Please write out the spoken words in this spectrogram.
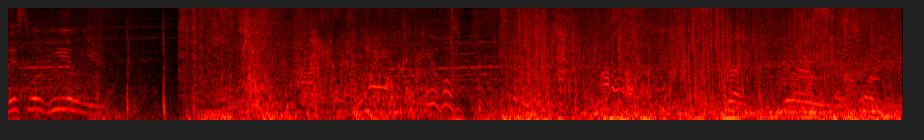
This will heal you. Strength flows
